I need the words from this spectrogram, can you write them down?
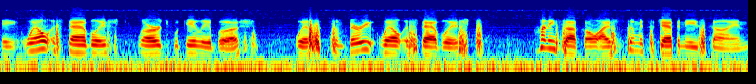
a well-established large Weigela bush with some very well-established honeysuckle. I assume it's a Japanese kind.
